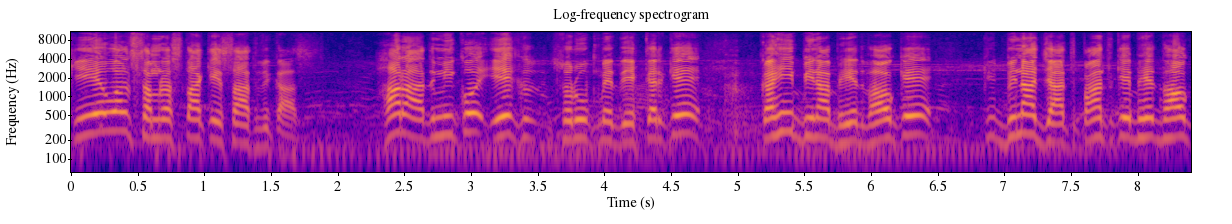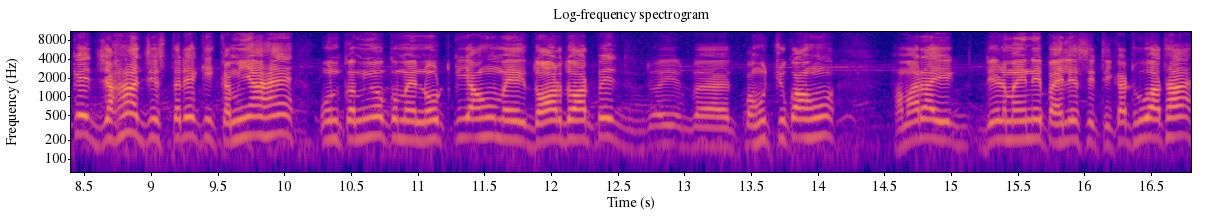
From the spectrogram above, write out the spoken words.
केवल समरसता के साथ विकास। हर आदमी को एक स्वरूप में देख करके, कहीं बिना भेदभाव के बिना जात पात के भेदभाव के, जहाँ जिस तरह की कमियाँ हैं, उन कमियों को मैं नोट किया हूँ, मैं द्वार द्वार पे पहुँच चुका हूँ। हमारा एक डेढ़ महीने पहले से टिकट हुआ था,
